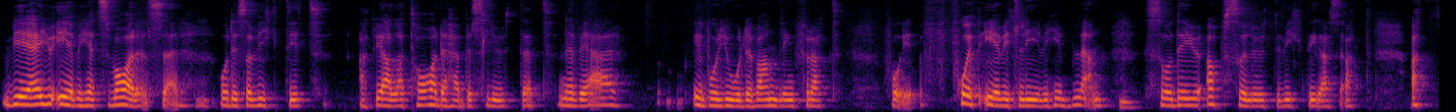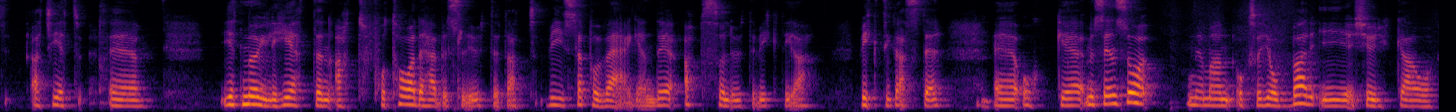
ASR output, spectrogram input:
vi är ju evighetsvarelser och det är så viktigt att vi alla tar det här beslutet när vi är i vår jordevandring för att få, få ett evigt liv i himlen. Mm. Så det är ju absolut det viktigaste att, att, att ge ett, eh, gett möjligheten att få ta det här beslutet, att visa på vägen. Det är absolut det viktiga, viktigaste. Mm. Eh, och, eh, men sen så när man också jobbar i kyrka och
